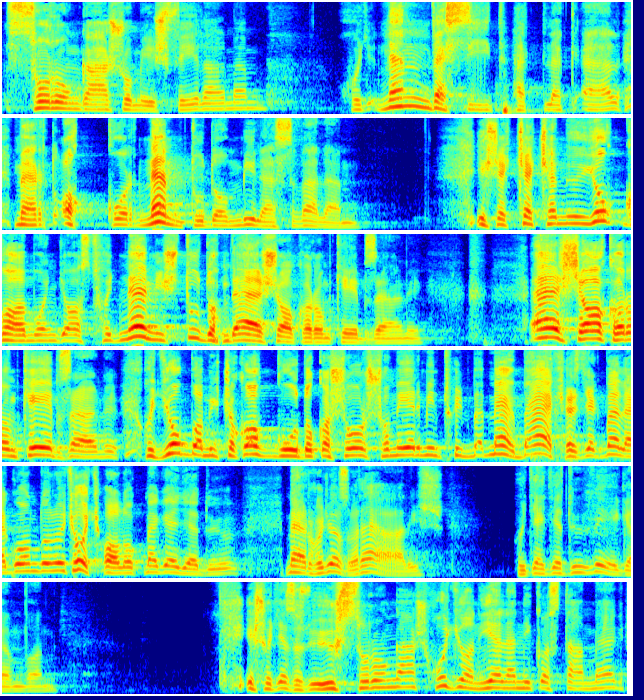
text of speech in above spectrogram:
szorongásom és félelmem, hogy nem veszíthetlek el, mert akkor nem tudom, mi lesz velem. És egy csecsemő joggal mondja azt, hogy nem is tudom, de el se akarom képzelni. El se akarom képzelni, hogy jobb, amíg csak aggódok a sorsomért, mint hogy meg, elkezdjek belegondolni, hogy hogy halok meg egyedül. Mert hogy az a reális, hogy egyedül végem van. És hogy ez az ősszorongás hogyan jelenik aztán meg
